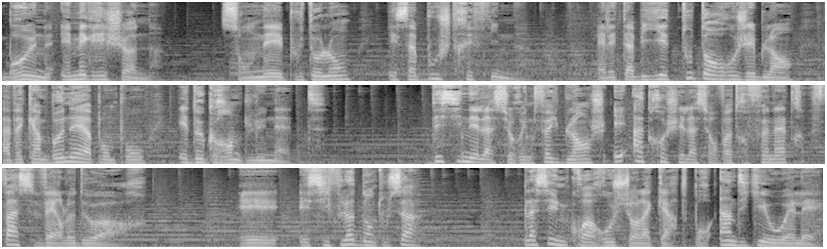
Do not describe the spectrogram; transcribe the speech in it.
brune et maigrichonne. Son nez est plutôt long et sa bouche très fine. Elle est habillée tout en rouge et blanc, avec un bonnet à pompons et de grandes lunettes. Dessinez-la sur une feuille blanche et accrochez-la sur votre fenêtre face vers le dehors. Et, et sifflote dans tout ça? Placez une croix rouge sur la carte pour indiquer où elle est.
